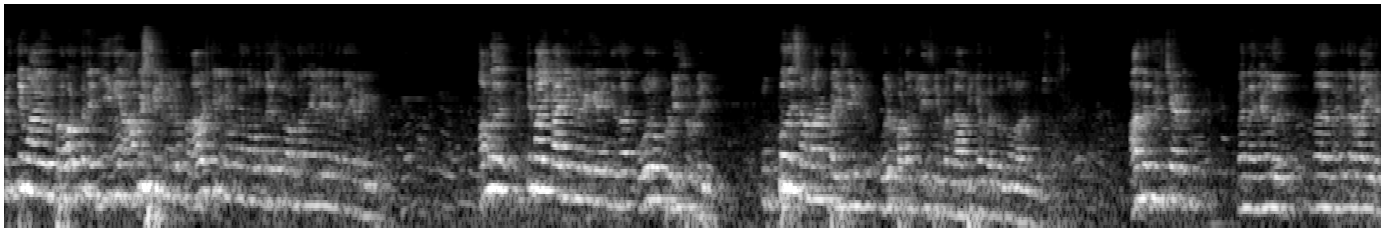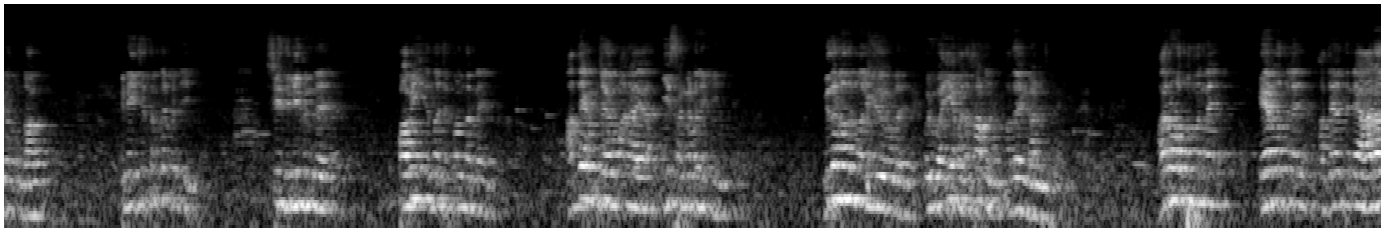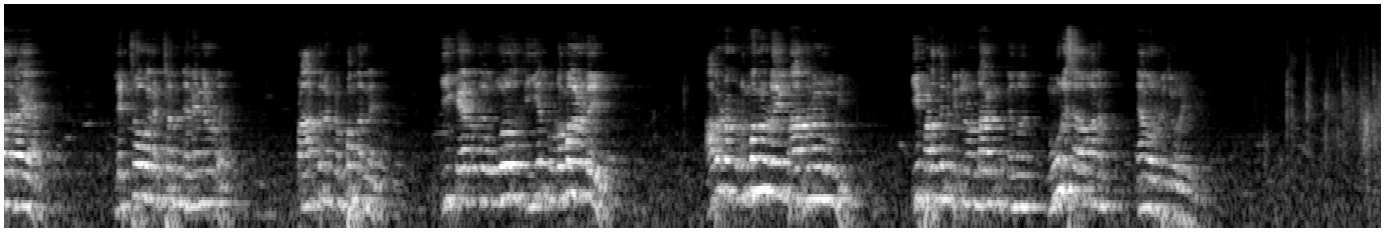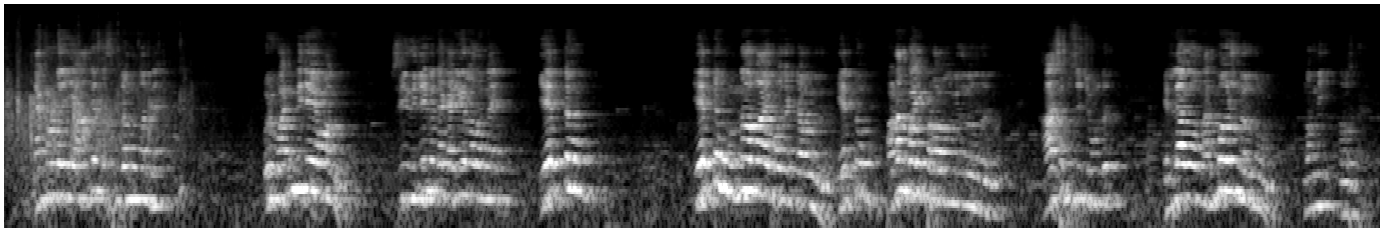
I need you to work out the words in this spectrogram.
കൃത്യമായ ഒരു പ്രവർത്തന രീതി ആവിഷ്കരിക്കണം ആവിഷ്കരിക്കണം എന്നുള്ള ഉദ്ദേശത്തോടെ ഞങ്ങൾ ഈ രംഗത്ത് നമ്മൾ കൃത്യമായി കാര്യങ്ങൾ കൈകാര്യം ചെയ്താൽ ഓരോ പ്രൊഡ്യൂസറുടെയും മുപ്പത് ശതമാനം പൈസയെങ്കിലും ഒരു പടം റിലീസ് ചെയ്യുമ്പോൾ ലാഭിക്കാൻ പറ്റുമെന്നുള്ളതാണ് എന്റെ വിശ്വാസം. അതിന് തീർച്ചയായിട്ടും പിന്നെ ഞങ്ങൾ നിരന്തരമായി രംഗത്തുണ്ടാകും പിന്നെ ഈ ചിത്രത്തെ പറ്റി ശ്രീ ദിലീപിന്റെ പവി എന്ന ചിത്രം തന്നെ അദ്ദേഹം ചെയർമാനായ ഈ സംഘടനയ്ക്ക് വിതരണം നൽകിയതിലൂടെ ഒരു വലിയ മനസ്സാണ് അദ്ദേഹം കാണിച്ചത് അതിനോടൊപ്പം തന്നെ കേരളത്തിലെ അദ്ദേഹത്തിന്റെ ആരാധരായ ലക്ഷോപലക്ഷം ജനങ്ങളുടെ പ്രാർത്ഥനയ്ക്കൊപ്പം തന്നെ ഈ കേരളത്തിലെ ഓരോ തിയേറ്റർ ഉടമകളുടെയും അവരുടെ കുടുംബങ്ങളുടെയും പ്രാർത്ഥനകളോടുകൂടി ഈ പടത്തിന് പിന്നിൽ ഉണ്ടാകും എന്ന് നൂറ് ശതമാനം ഞാൻ ഉറപ്പിച്ചു പറയുകയാണ്. ഞങ്ങളുടെ ഈ ആദ്യത്തെ സംരംഭം തന്നെ ഒരു വൻ വിജയമാകും. ശ്രീ ദിലീപിന്റെ കരിയറിൽ തന്നെ ഏറ്റവും ഏറ്റവും ഉന്നതമായ പ്രോജക്റ്റ് ആവുന്നത് ഏറ്റവും പണം പായി എന്ന് ആശംസിച്ചുകൊണ്ട് എല്ലാവിധ നന്മകളും നേർന്നുകൊണ്ട് നന്ദി നമസ്കാരം.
